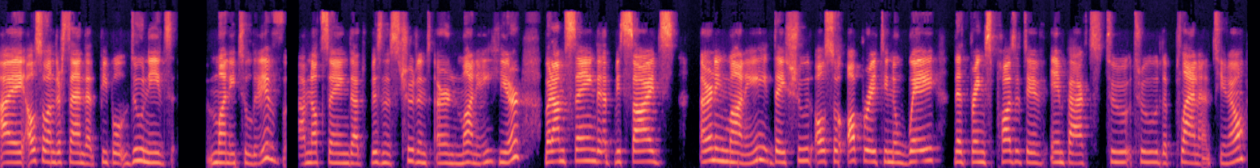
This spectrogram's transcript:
I also understand that people do need money to live I'm not saying that business shouldn't earn money here, but I'm saying that besides earning money, they should also operate in a way that brings positive impact to to the planet, you know,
